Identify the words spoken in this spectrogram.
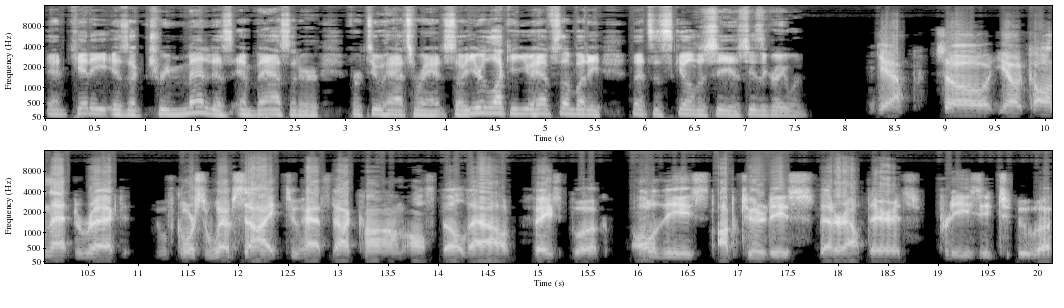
and Kitty is a tremendous ambassador for Two Hats Ranch. So you're lucky you have somebody that's as skilled as she is. She's a great one. Yeah. So, you know, calling that direct, of course, the website, twohats.com, all spelled out, Facebook, all of these opportunities that are out there. It's pretty easy to uh,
